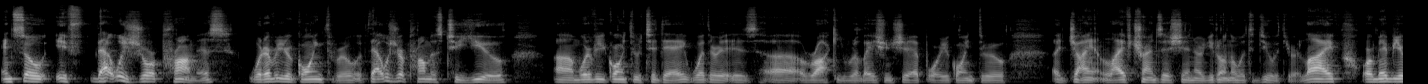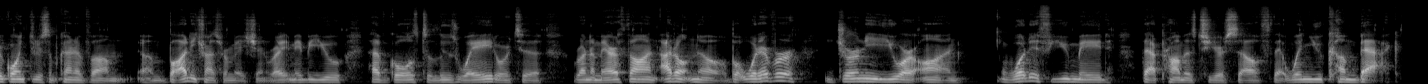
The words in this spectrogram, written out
And so, if that was your promise, whatever you're going through, if that was your promise to you um, whatever you're going through today, whether it is uh, a rocky relationship or you're going through a giant life transition or you don't know what to do with your life, or maybe you're going through some kind of um, um, body transformation, right? Maybe you have goals to lose weight or to run a marathon. I don't know. But whatever journey you are on, what if you made that promise to yourself that when you come back,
